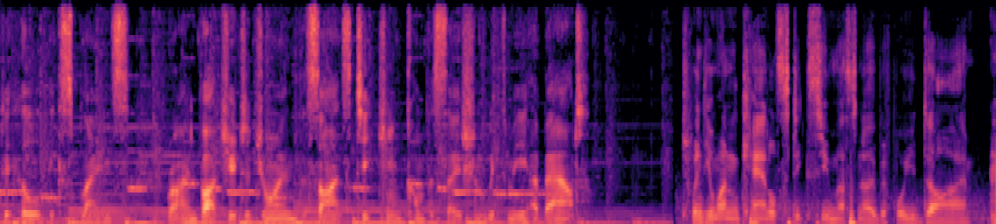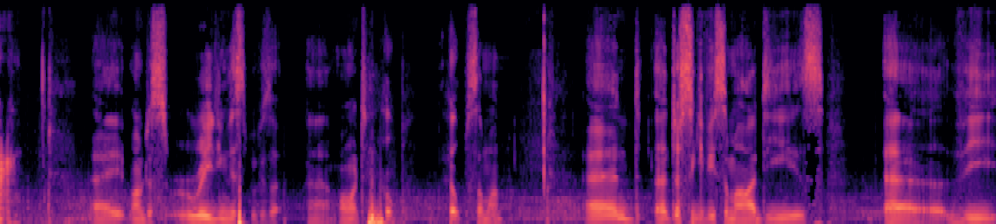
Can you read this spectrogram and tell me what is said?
Peter Hill Explains, where I invite you to join the science teaching conversation with me about 21 candlesticks you must know before you die. uh, I'm just reading this because I, uh, I want to help help someone. And uh, just to give you some ideas, uh, the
